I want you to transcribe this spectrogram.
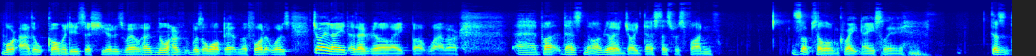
more adult comedies this year as well. No Hard was a lot better than I thought it was. Joyride I didn't really like, but whatever. Uh, but this no, I really enjoyed this. This was fun. Zips along quite nicely. Doesn't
